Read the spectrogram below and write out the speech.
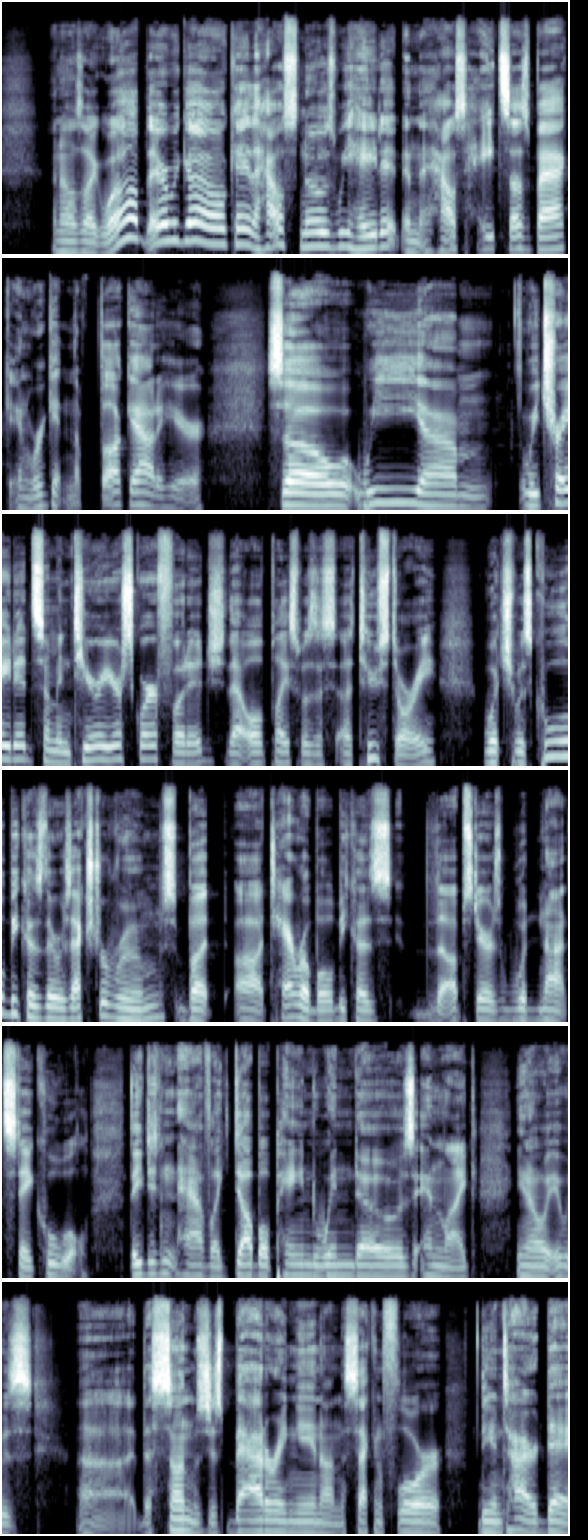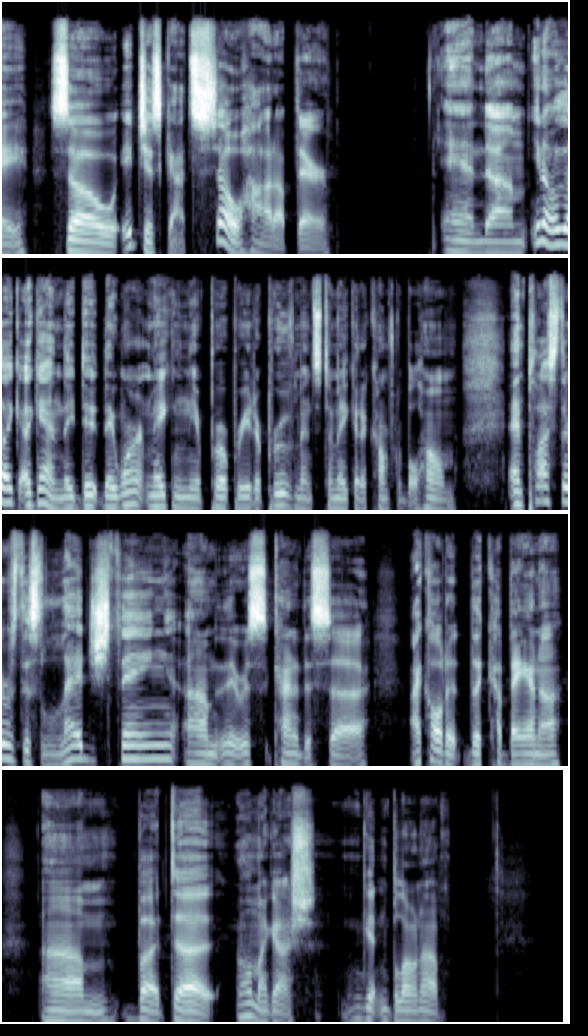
And I was like, well, there we go. Okay, the house knows we hate it, and the house hates us back, and we're getting the fuck out of here. So we um, we traded some interior square footage. That old place was a, a two story, which was cool because there was extra rooms, but uh, terrible because the upstairs would not stay cool. They didn't have like double paned windows, and like you know it was uh, the sun was just battering in on the second floor the entire day, so it just got so hot up there and um, you know like again they did they weren't making the appropriate improvements to make it a comfortable home. And plus there was this ledge thing um, there was kind of this uh, i called it the cabana um, but uh, oh my gosh i'm getting blown up.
